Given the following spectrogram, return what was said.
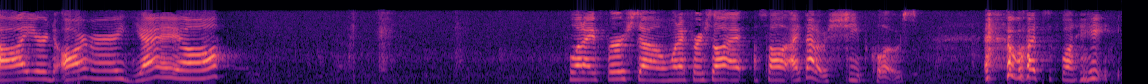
iron armor, yeah. When I first um when I first saw it, I saw it, I thought it was sheep clothes. What's funny?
